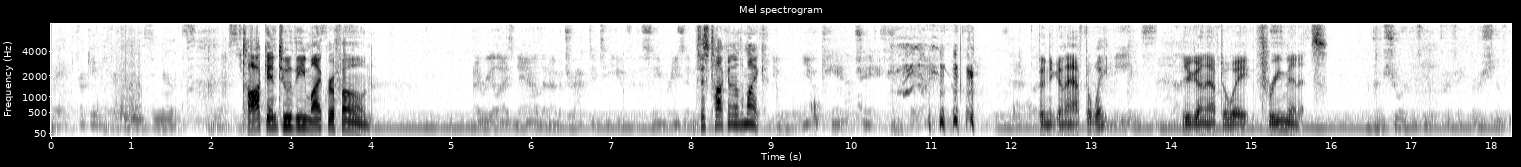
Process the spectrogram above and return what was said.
Rick, forgive me for doing this notes. I'm not. Talk into the microphone. I realize now that I'm attracted to you for the same reason Just talking to the mic. you, you can't change. But I know that, Then you're gonna have to wait. You're gonna have to wait three minutes. I'm sure there's no perfect version of me.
